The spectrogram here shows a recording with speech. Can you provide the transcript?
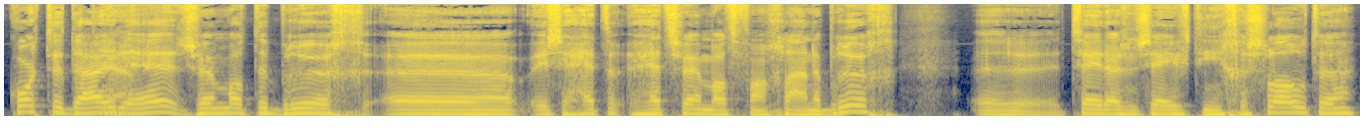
kort te duiden. Ja. Hè, zwembad De Brug eh, is het, het zwembad van Glanenbrug. eh 2017 gesloten.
